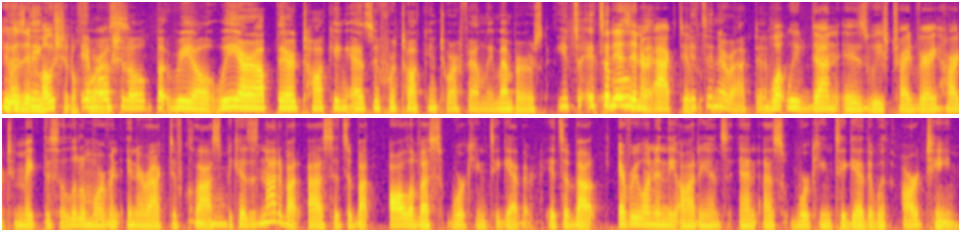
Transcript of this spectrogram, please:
It was emotional for us. emotional, but real. We are up there talking as if we're talking to our family members. It's it's a It is interactive. It's interactive. What we've done is we've tried very hard to make this a little more of an interactive class mm-hmm. because it's not about us. Us. It's about all of us working together. It's about everyone in the audience and us working together with our team,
